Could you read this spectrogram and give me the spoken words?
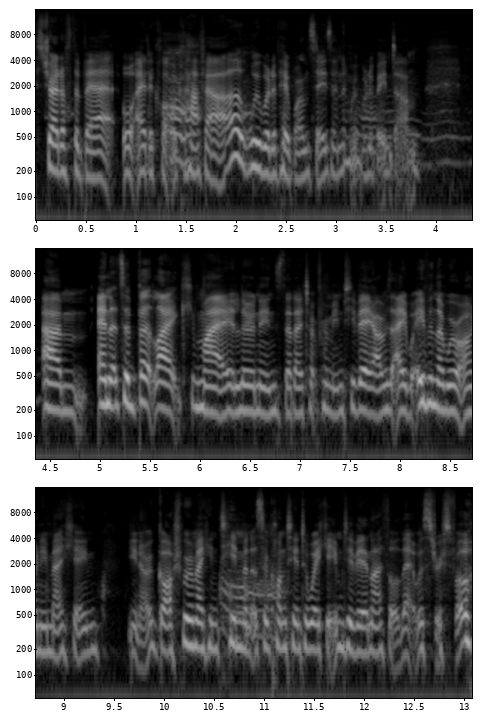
straight off the bat or eight o'clock half hour, we would have had one season and we would have been done. Um, and it's a bit like my learnings that I took from MTV. I was able, even though we were only making, you know, gosh, we were making 10 minutes of content a week at MTV, and I thought that was stressful,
